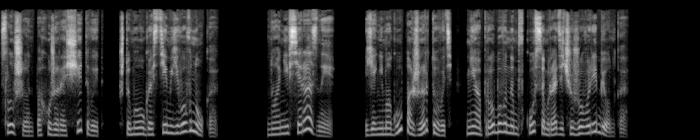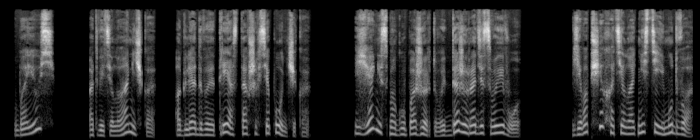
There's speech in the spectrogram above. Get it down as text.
Слушай, он, похоже, рассчитывает, что мы угостим его внука. Но они все разные. Я не могу пожертвовать неопробованным вкусом ради чужого ребенка. «Боюсь», — ответила Анечка, оглядывая три оставшихся пончика. «Я не смогу пожертвовать даже ради своего. Я вообще хотела отнести ему два,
